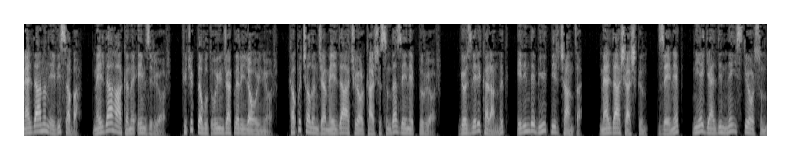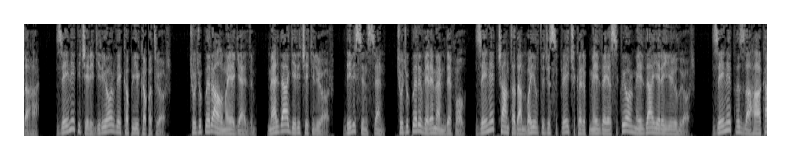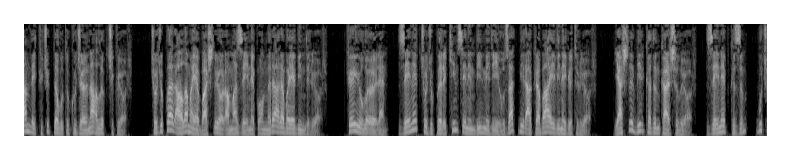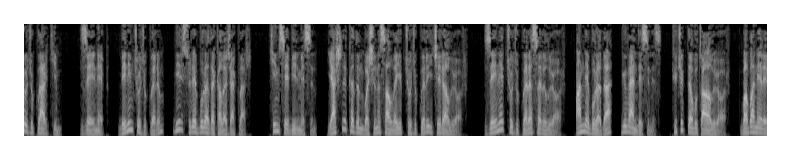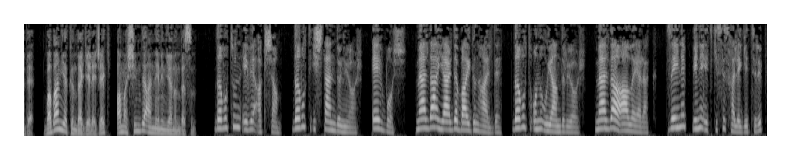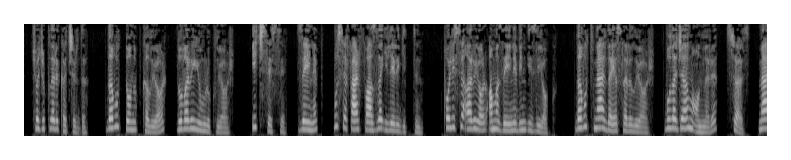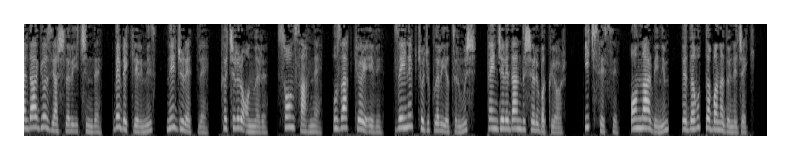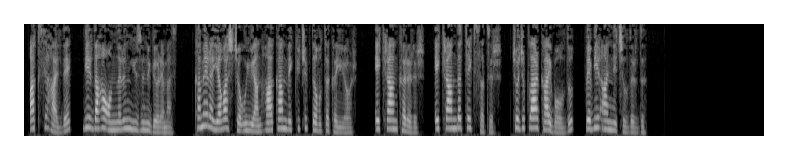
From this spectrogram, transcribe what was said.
Melda'nın evi sabah. Melda Hakan'ı emziriyor. Küçük Davut oyuncaklarıyla oynuyor. Kapı çalınca Melda açıyor karşısında Zeynep duruyor. Gözleri karanlık, elinde büyük bir çanta. Melda şaşkın. Zeynep, niye geldin ne istiyorsun daha? Zeynep içeri giriyor ve kapıyı kapatıyor. Çocukları almaya geldim. Melda geri çekiliyor. Delisin sen. Çocukları veremem defol. Zeynep çantadan bayıltıcı sprey çıkarıp Melda'ya sıkıyor Melda yere yığılıyor. Zeynep hızla Hakan ve küçük Davut'u kucağına alıp çıkıyor. Çocuklar ağlamaya başlıyor ama Zeynep onları arabaya bindiriyor. Köy yolu öğlen. Zeynep çocukları kimsenin bilmediği uzak bir akraba evine götürüyor. Yaşlı bir kadın karşılıyor. Zeynep kızım, bu çocuklar kim? Zeynep, benim çocuklarım, bir süre burada kalacaklar. Kimse bilmesin. Yaşlı kadın başını sallayıp çocukları içeri alıyor. Zeynep çocuklara sarılıyor. Anne burada, güvendesiniz. Küçük Davut ağlıyor. Baba nerede? Baban yakında gelecek, ama şimdi annenin yanındasın. Davut'un evi akşam. Davut işten dönüyor. Ev boş. Melda yerde baygın halde. Davut onu uyandırıyor. Melda ağlayarak. Zeynep beni etkisiz hale getirip, çocukları kaçırdı. Davut donup kalıyor, duvarı yumrukluyor. İç sesi. Zeynep, bu sefer fazla ileri gittin. Polisi arıyor ama Zeynep'in izi yok. Davut Melda'ya sarılıyor. Bulacağım onları, söz. Melda gözyaşları içinde. Bebeklerimiz, ne cüretle. Kaçırır onları. Son sahne. Uzak köy evi. Zeynep çocukları yatırmış, pencereden dışarı bakıyor. İç sesi. Onlar benim ve Davut da bana dönecek. Aksi halde, bir daha onların yüzünü göremez. Kamera yavaşça uyuyan Hakan ve küçük Davut'a kayıyor. Ekran kararır. Ekranda tek satır. Çocuklar kayboldu ve bir anne çıldırdı.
